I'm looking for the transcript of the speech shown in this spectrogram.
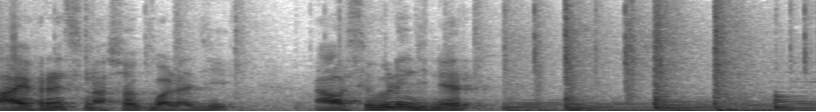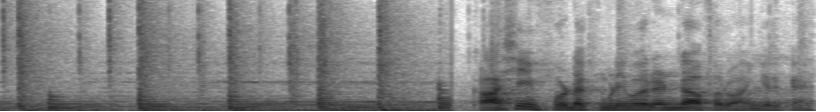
ஹாய் ஃப்ரெண்ட்ஸ் நான் அசோக் பாலாஜி. நான் ஒரு சிவில் இன்ஜினியர் காஷி இன்ஃபோடெக் மூலிமா ரெண்டு ஆஃபர் வாங்கியிருக்கேன்.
